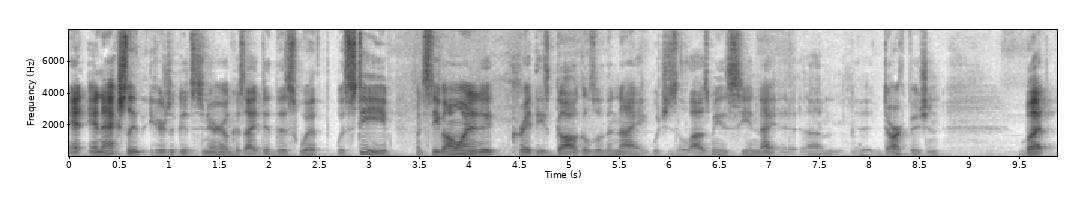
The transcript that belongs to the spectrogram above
and, and actually, here's a good scenario because I did this with with Steve. When Steve, I wanted to create these goggles of the night, which is, allows me to see in night, um, dark vision, but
